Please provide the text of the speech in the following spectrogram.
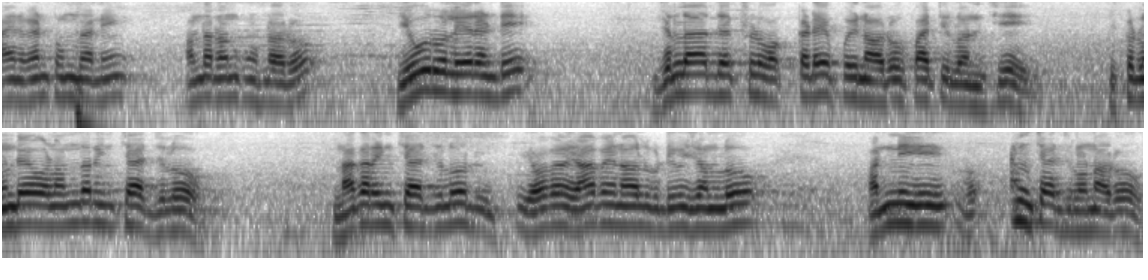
ఆయన వెంట ఉందని అందరూ అనుకుంటున్నారు. ఎవరు లేరండి? జిల్లా అధ్యక్షుడు ఒక్కడే పోయినారు పార్టీలో నుంచి. ఇక్కడ ఉండే వాళ్ళందరూ ఇన్ఛార్జీలు. నగర ఇన్ఛార్జీలు యాభై- నాలుగు డివిజన్లు అన్ని ఇన్ఛార్జీలు ఉన్నారు.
